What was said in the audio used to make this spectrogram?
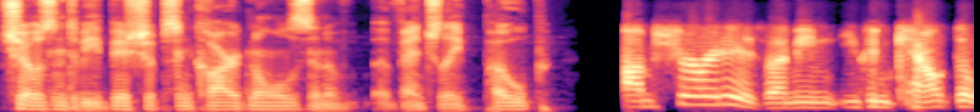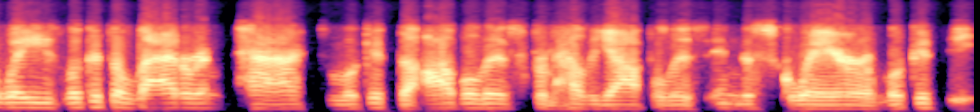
chosen to be bishops and cardinals and eventually pope? I'm sure it is. I mean, you can count the ways. Look at the Lateran Pact. Look at the obelisk from Heliopolis in the square. Look at the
